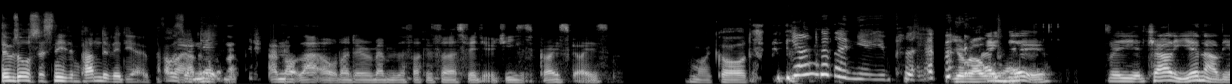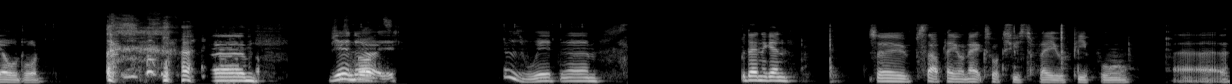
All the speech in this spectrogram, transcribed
There was also a sneezing panda video. That was Right, I'm, not that, I'm not that old. I don't remember the fucking first video. Jesus Christ, guys. Oh my god, Younger than you, you pleb. you're old. I know. But you- Charlie, you're now the old one. Um, yeah, no, it, it was weird. Um, but then again, so start playing on Xbox. Used to play with people uh,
